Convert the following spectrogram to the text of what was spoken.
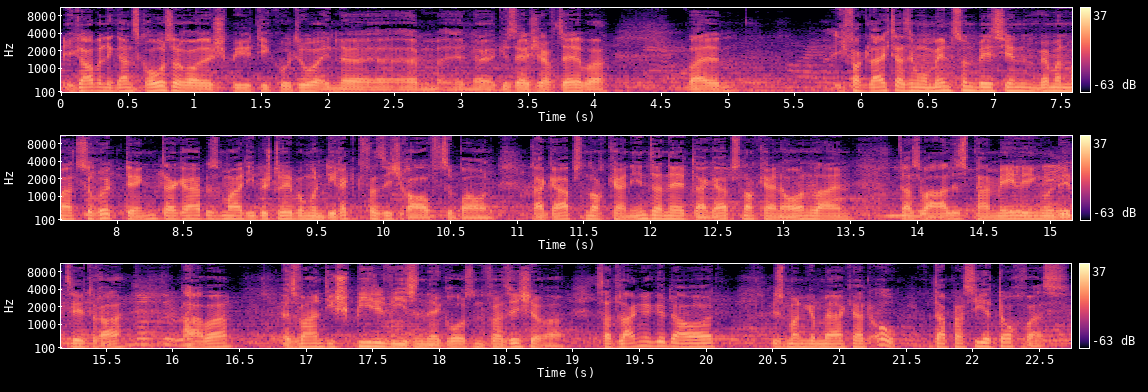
Ich glaube, eine ganz große Rolle spielt die Kultur in der, ähm, in der Gesellschaft selber, weil ich vergleiche das im Moment so ein bisschen, wenn man mal zurückdenkt, da gab es mal die Bestrebungen, Direktversicherer aufzubauen. Da gab es noch kein Internet, da gab es noch keine Online, das war alles per Mailing und etc. Aber es waren die Spielwiesen der großen Versicherer. Es hat lange gedauert, bis man gemerkt hat, oh, da passiert doch was.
